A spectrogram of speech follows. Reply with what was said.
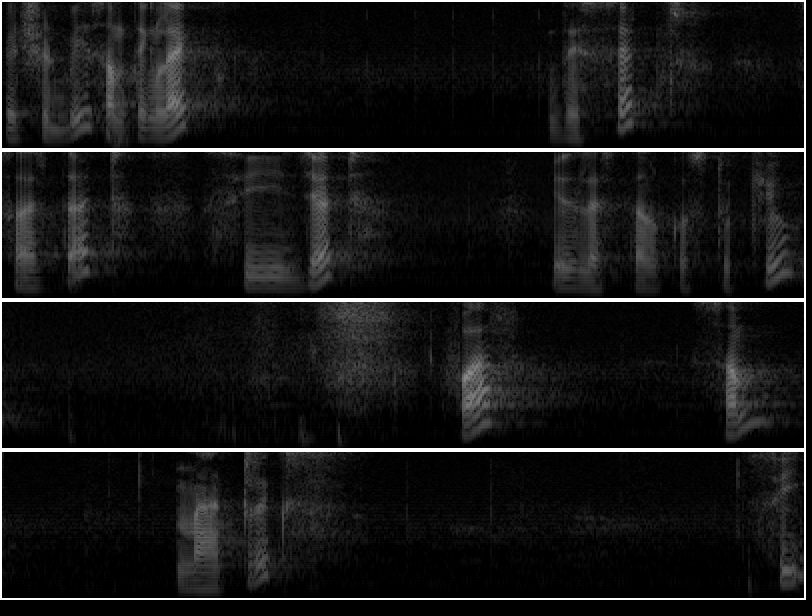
it should be something like this set such that Cz is less than or equals to Q for some matrix C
